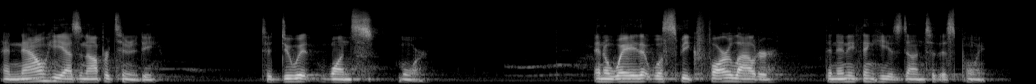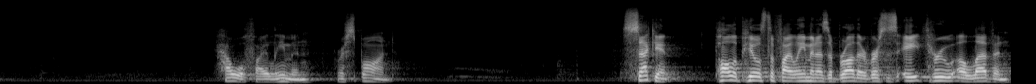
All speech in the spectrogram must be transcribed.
And now he has an opportunity to do it once more in a way that will speak far louder than anything he has done to this point. How will Philemon respond? Second, Paul appeals to Philemon as a brother, verses 8 through 11.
